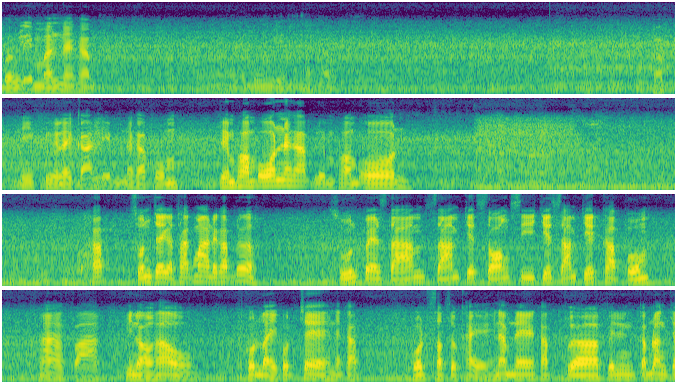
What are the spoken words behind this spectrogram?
เบิ้องเหลี่ยมมั่นนะครับอ่าเบิ้องเหลี่ยมนะครับ ครับนี่คือรายการเหลี่ยมนะครับ ผมเหลี่ยมพร้อมโอนนะครับ เหลี่ยมพร้อมโอนครับสนใจกับทักมานะครับเด้อ0 8 3 3 7 2 4 7 3 7 ครับผมอ่าฝากพี่น้องเฮากดไลค์กดแชร์นะครับ กด subscribe ให้นำแน่ครับ เพื่อเป็นกำลังใจ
